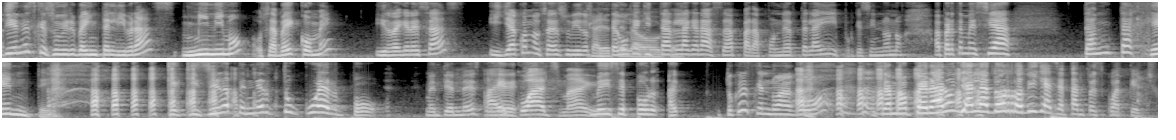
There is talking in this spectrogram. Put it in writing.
Tienes que subir 20 libras mínimo, o sea, ve, come y regresas. Y ya cuando se haya subido, Cállate tengo la que quitar boca. la grasa para ponértela ahí, porque si no, no. Aparte me decía, tanta gente que quisiera tener tu cuerpo, ¿me entiendes? Hay Porque quads, Maggie. me dice, por, ay, ¿tú crees que no hago? O sea, me operaron ya las dos rodillas de tanto squat que he hecho.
